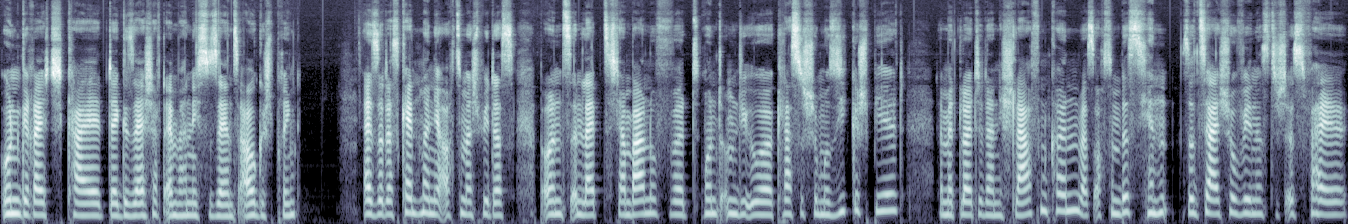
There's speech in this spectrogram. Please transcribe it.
Ungerechtigkeit der Gesellschaft einfach nicht so sehr ins Auge springt. Also das kennt man ja auch zum Beispiel, dass bei uns in Leipzig am Bahnhof wird rund um die Uhr klassische Musik gespielt, damit Leute da nicht schlafen können, was auch so ein bisschen sozial chauvinistisch ist, weil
